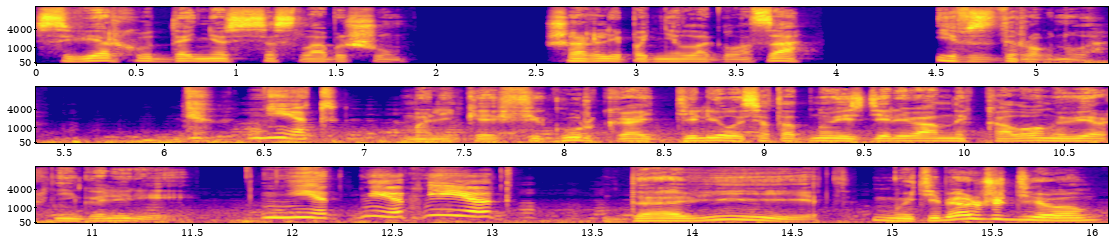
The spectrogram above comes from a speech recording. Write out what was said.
Сверху донесся слабый шум. Шарли подняла глаза и вздрогнула. «Нет!» Маленькая фигурка отделилась от одной из деревянных колонн верхней галереи. «Нет, нет, нет!» «Давид, мы тебя ждем!»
